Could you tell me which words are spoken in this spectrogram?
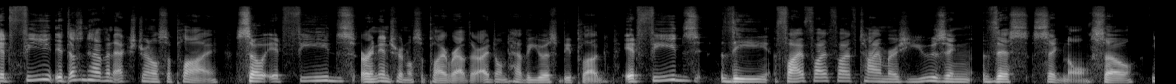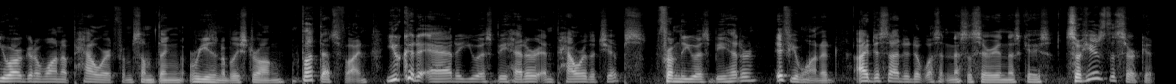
it feed it doesn't have an external supply so it feeds or an internal supply rather i don't have a usb plug. It feeds the 555 timers using this signal. So you are going to want to power it from something reasonably strong but that's fine you could add a usb header and power the chips from the usb header if you wanted i decided it wasn't necessary in this case so here's the circuit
